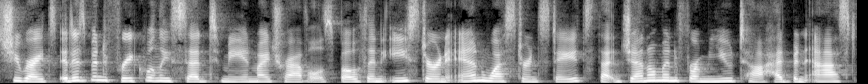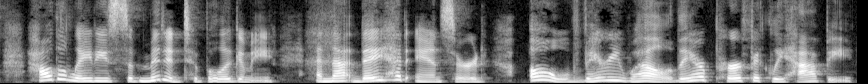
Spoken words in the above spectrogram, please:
She writes, It has been frequently said to me in my travels, both in eastern and western states, that gentlemen from Utah had been asked how the ladies submitted to polygamy, and that they had answered, Oh, very well, they are perfectly happy,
